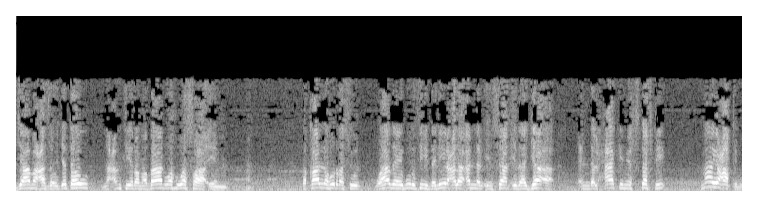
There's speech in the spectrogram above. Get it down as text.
جامع زوجته نعم في رمضان وهو صائم. فقال له الرسول وهذا يقول فيه دليل على أن الإنسان إذا جاء عند الحاكم يستفتي ما يعاقبه.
